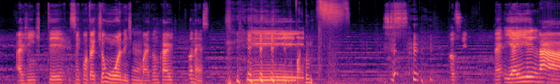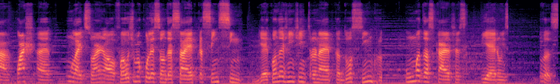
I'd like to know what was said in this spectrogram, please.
A gente teve. Sem contar que tinha um Honest, É. um um card honesto. E. assim, né? E aí, na, com, a, é, com o Light Sworn, foi a última coleção dessa época sem sync. E aí, quando a gente entrou na época do Synchro, uma das cartas que vieram exclusivas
